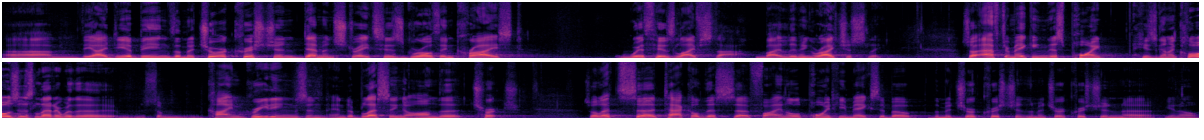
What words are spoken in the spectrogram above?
Um, the idea being the mature Christian demonstrates his growth in Christ with his lifestyle by living righteously. So after making this point, he's going to close his letter with a, some kind greetings and, and a blessing on the church. So let's uh, tackle this uh, final point he makes about the mature Christian. The mature Christian uh, you know,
